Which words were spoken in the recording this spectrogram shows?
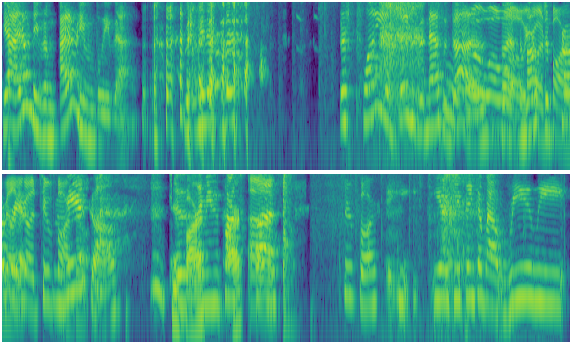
yeah, I don't even I don't even believe that. I mean, there's there's, there's plenty of things that NASA does, whoa, whoa, whoa, but the You're most appropriate far, too far, vehicle. too is, far. I mean, cost far. plus. Uh, too far. You know, if you think about really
